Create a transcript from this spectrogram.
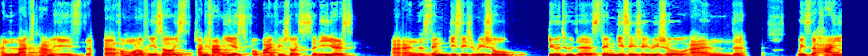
And the lifetime is uh, for monofacial is 25 years, for bifacial is 30 years. And the same DC ratio due to the same DC ratio and with the high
